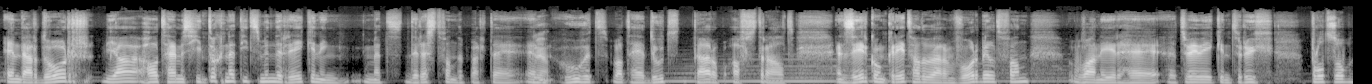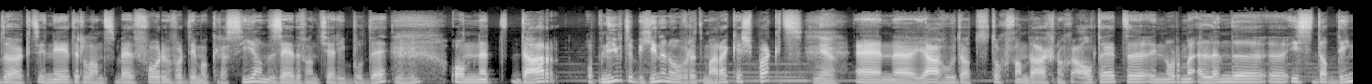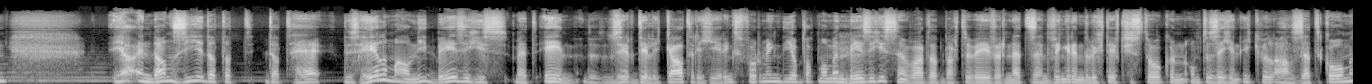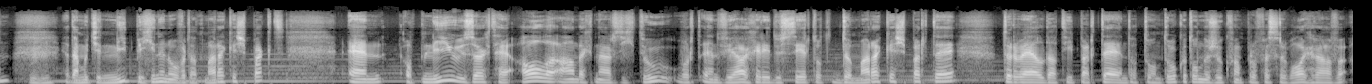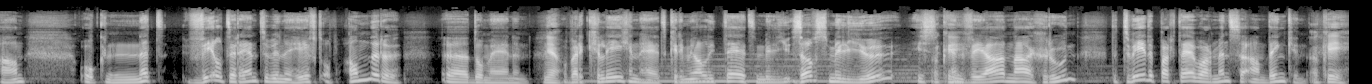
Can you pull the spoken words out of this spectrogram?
En daardoor ja, houdt hij misschien toch net iets minder rekening met de rest van de partij. En Ja. hoe het, wat hij doet, daarop afstraalt. En zeer concreet hadden we daar een voorbeeld van. Wanneer hij eh, twee weken terug plots opduikt in Nederland bij het Forum voor Democratie aan de zijde van Thierry Baudet. Mhm. Om net daar opnieuw te beginnen over het Marrakesh-pact. Ja. En eh, ja, hoe dat toch vandaag nog altijd eh, enorme ellende is, dat ding. Ja, en dan zie je dat, dat, dat hij dus helemaal niet bezig is met één, de zeer delicate regeringsvorming die op dat moment Mhm. bezig is en waar dat Bart de Wever net zijn vinger in de lucht heeft gestoken om te zeggen ik wil aan zet komen. Mhm. Ja, dan moet je niet beginnen over dat Marrakesh-pact. En opnieuw zuigt hij alle aandacht naar zich toe, wordt N-VA gereduceerd tot de Marrakesh-partij, terwijl dat die partij, en dat toont ook het onderzoek van professor Walgraven aan, ook net veel terrein te winnen heeft op andere eh, domeinen. Ja. Werkgelegenheid, criminaliteit, milieu, zelfs milieu is Oké. N-VA na Groen de tweede partij waar mensen aan denken.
